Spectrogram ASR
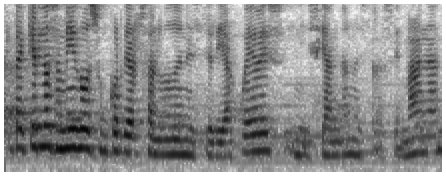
¿qué tal queridos amigos? Un cordial saludo en este día jueves, iniciando nuestra semana.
